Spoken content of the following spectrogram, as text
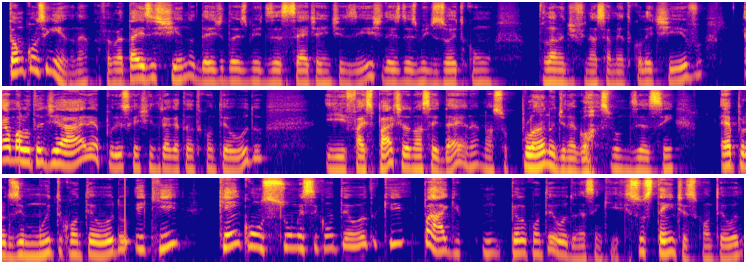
estamos conseguindo, né? O Café Belgrado está existindo, desde 2017 a gente existe, desde 2018 com um plano de financiamento coletivo. É uma luta diária, por isso que a gente entrega tanto conteúdo e faz parte da nossa ideia, né? Nosso plano de negócio, vamos dizer assim, é produzir muito conteúdo e que quem consuma esse conteúdo que pague pelo conteúdo, né? Assim, que sustente esse conteúdo.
